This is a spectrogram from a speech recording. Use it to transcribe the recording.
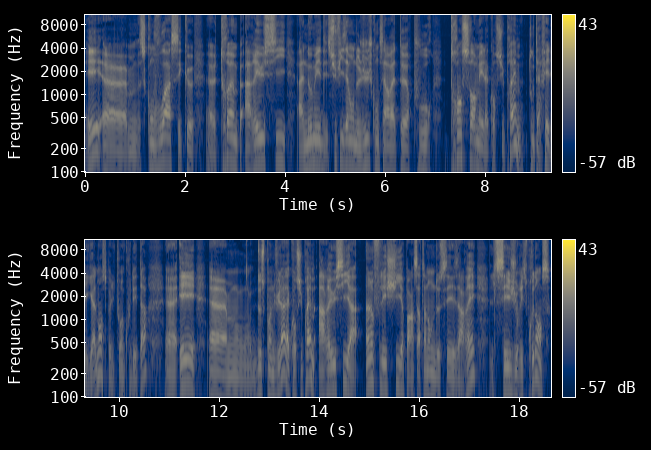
Et euh, ce qu'on voit, c'est que euh, Trump a réussi à nommer suffisamment de juges conservateurs pour transformer la Cour suprême, tout à fait légalement, c'est pas du tout un coup d'État. Euh, et de ce point de vue-là, la Cour suprême a réussi à infléchir par un certain nombre de ses arrêts ses jurisprudences.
